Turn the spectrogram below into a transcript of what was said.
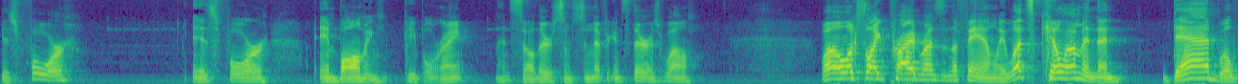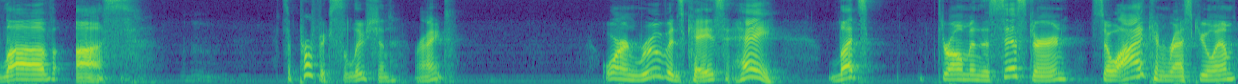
is for is for embalming people, right? And so there's some significance there as well. Well, it looks like pride runs in the family. Let's kill him, and then dad will love us. It's a perfect solution, right? Or in Reuben's case, hey, let's throw him in the cistern so I can rescue him,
